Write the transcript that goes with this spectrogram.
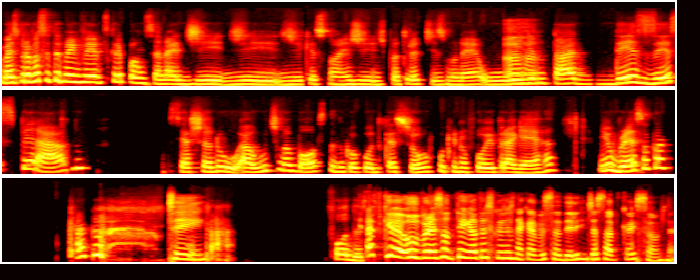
Mas para você também ver a discrepância, né, de, de, de questões de, de patriotismo, né? O Aham. William tá desesperado, se achando a última bosta do cocô do cachorro porque não foi pra guerra. E o Branson tá cagando. Sim. Tá. Foda-se. É porque o Branson tem outras coisas na cabeça dele, a gente já sabe quais são, né?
